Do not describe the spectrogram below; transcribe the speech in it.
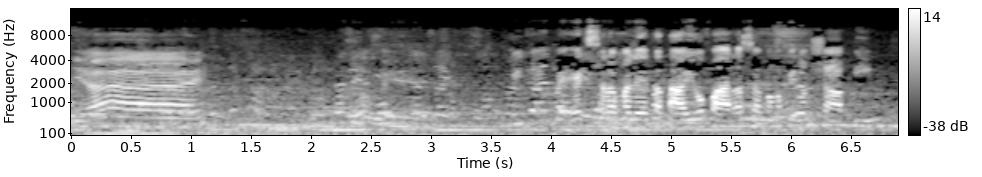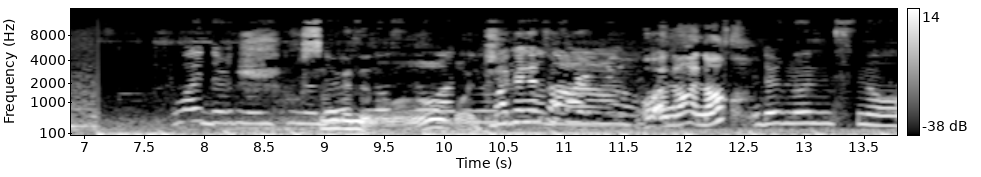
Yay! May extra maleta tayo para sa mga pinang-shopping. Why there's no, no Ang ganda ng mga coach. Magayan sa farm nyo. O ano, anak? There's no snow.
